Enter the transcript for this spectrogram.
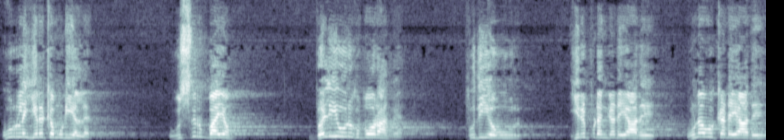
ஊர்ல இருக்க முடியல. உசிர் பயம். வெளியூருக்கு போறாங்க. புதிய ஊர் இருப்பிடம் கிடையாது உணவு கிடையாது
